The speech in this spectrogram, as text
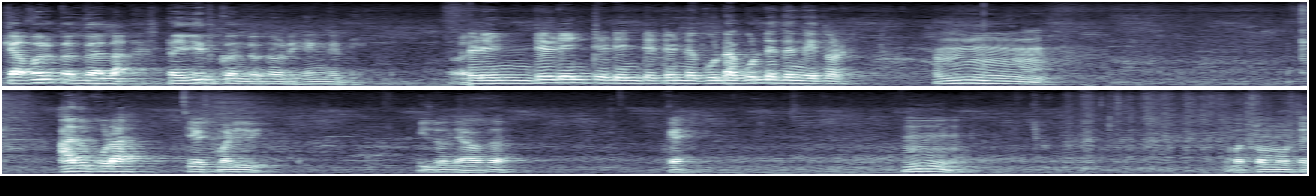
ಕೆಬರ್ಕೊಂಡು ಅಲ್ಲ ತೆಗೆದುಕೊಂಡು ನೋಡಿ ಹೆಂಗೈತಿ ಗುಡ್ಡ ಗುಡ್ಡ ಇದ್ದಂಗೆ ಐತೆ ನೋಡಿ. ಹ್ಞೂ ಅದು ಕೂಡ ಟೇಸ್ಟ್ ಮಾಡಿದ್ವಿ. ಇಲ್ಲೊಂದು ಯಾವ್ದು. ಓಕೆ? ಹ್ಞೂ ಮತ್ತೊಂದು ನೋಡ್ತಾ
